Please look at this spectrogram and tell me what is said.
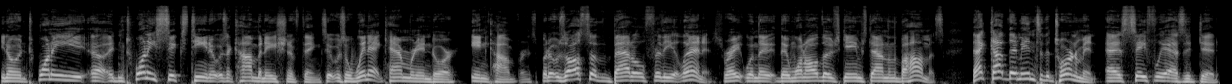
you know, in twenty uh, in twenty sixteen, it was a combination of things. It was a win at Cameron Indoor in conference, but it was also the battle for the Atlantis, right? When they they won all those games down in the Bahamas, that got them into the tournament as safely as it did.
